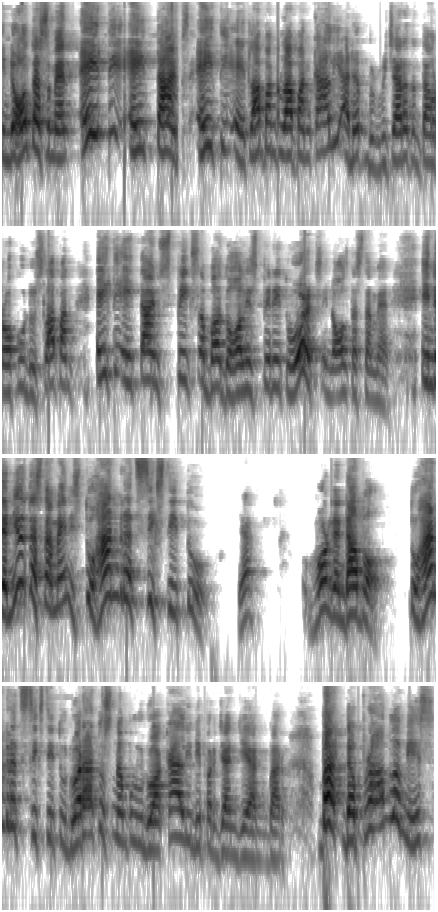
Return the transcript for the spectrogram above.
in the Old Testament 88 times, 88, 88 kali ada berbicara tentang Roh Kudus. 8, 88 times speaks about the Holy Spirit works in the Old Testament. In the New Testament is 262, ya. More than double. 262, 262 kali di perjanjian baru. But the problem is,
